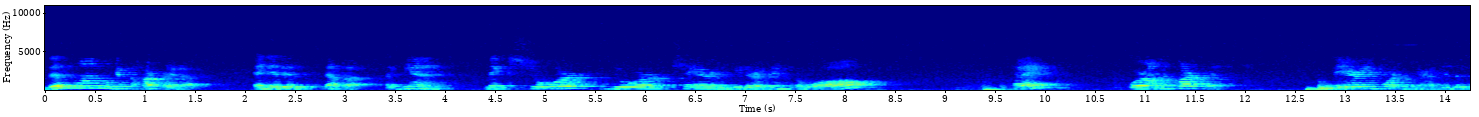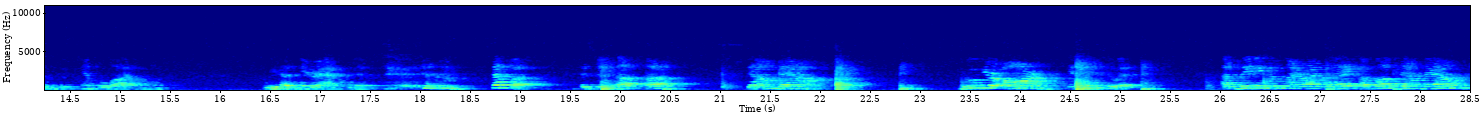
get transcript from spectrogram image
This one will get the heart rate up. And it is step up. Again, Make sure your chair is either against the wall, okay, or on the carpet. Very important here. I did this in boot camp a lot, and we had near accidents. Step up. It's just up, up, down, down. Move your arm. Get into it. I'm leading with my right leg. Up, up, down, down.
